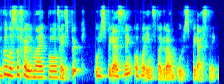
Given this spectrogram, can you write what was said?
Du kan også følge meg på Facebook, Ols Begeistring, og på Instagram, Ols Begeistring.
